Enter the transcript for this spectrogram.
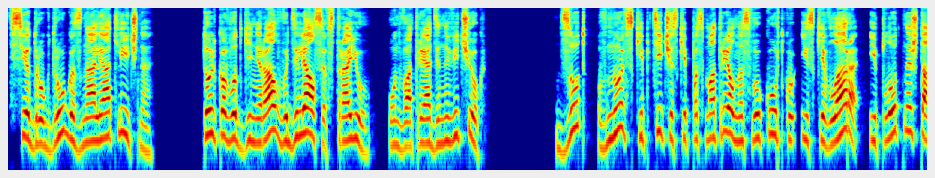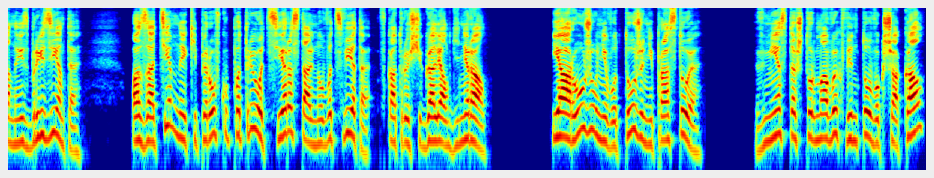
все друг друга знали отлично. Только вот генерал выделялся в строю, он в отряде новичок. Дзот вновь скептически посмотрел на свою куртку из кевлара и плотные штаны из брезента – а затем на экипировку «Патриот» серо-стального цвета, в которой щеголял генерал. И оружие у него тоже непростое. Вместо штурмовых винтовок «Шакал»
